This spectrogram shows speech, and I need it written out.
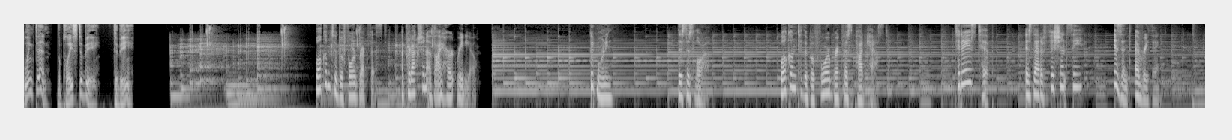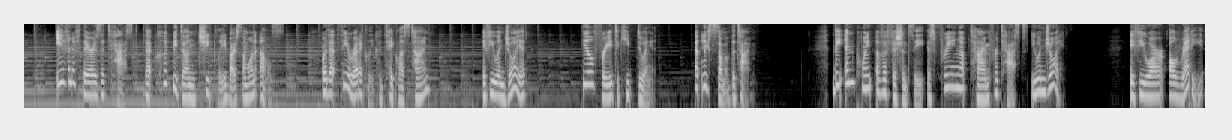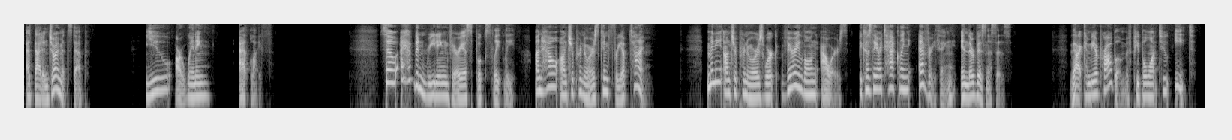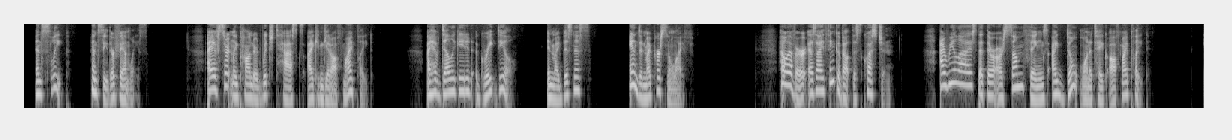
LinkedIn, the place to be, to be. Welcome to Before Breakfast, a production of iHeartRadio. Good morning. This is Laura. Welcome to the Before Breakfast podcast. Today's tip is that efficiency isn't everything. Even if there is a task that could be done cheaply by someone else, or that theoretically could take less time, if you enjoy it, feel free to keep doing it, at least some of the time. The end point of efficiency is freeing up time for tasks you enjoy. If you are already at that enjoyment step, you are winning at life. So, I have been reading various books lately on how entrepreneurs can free up time. Many entrepreneurs work very long hours because they are tackling everything in their businesses. That can be a problem if people want to eat and sleep and see their families. I have certainly pondered which tasks I can get off my plate. I have delegated a great deal in my business and in my personal life. However, as I think about this question, I realize that there are some things I don't want to take off my plate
